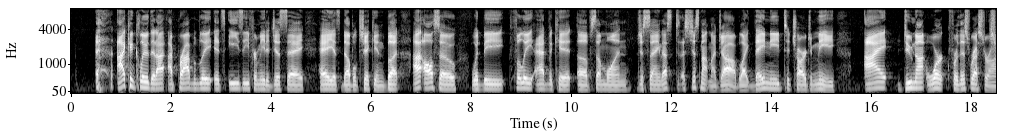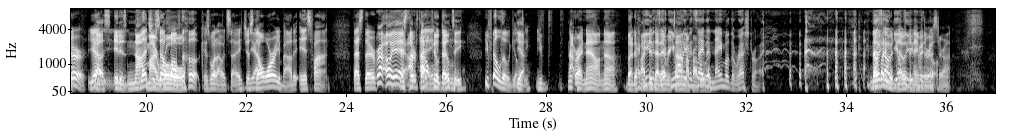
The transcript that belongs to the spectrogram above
I conclude that I, I probably it's easy for me to just say, "Hey, it's double chicken," but I also would be fully advocate of someone just saying that's that's just not my job. Like they need to charge me. I do not work for this restaurant. Sure. Yeah. Thus, it is not Let my yourself role. off the hook is what I would say. Just Yeah. don't worry about it. It's fine. That's their. Right. Oh yeah. That's their I, I don't feel guilty. You feel a little guilty. Yeah. You've Not right now, no. But if Have I you did even that said- every you time, won't I even probably say the would. name of the restaurant. Nobody would know the you name of the restaurant.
